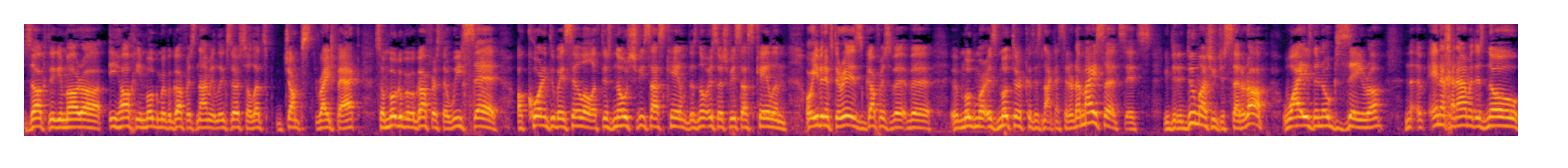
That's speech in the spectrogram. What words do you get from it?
Zak the Gemara, Ihachi Mugmer Begafris Nami Ligzer. So let's jump right back. So Mugmer Begafris that we said, according to Beis Hillel, if there's no Shvisas Kalim, there's no Issa Shvisas Kalim, or even if there is, Gafris the Mugmer is mutter because it's not considered a Maisa. It's, it's, you didn't do much, you just set it up. Why is there no Gzeira? In a Chanama, there's no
